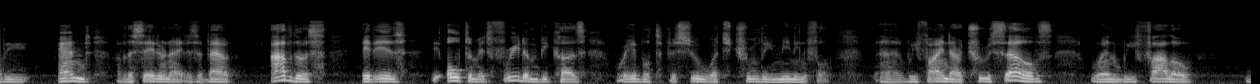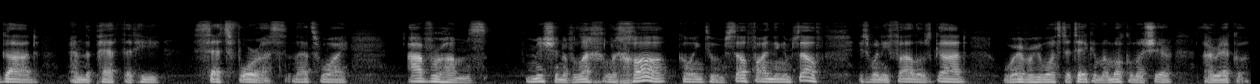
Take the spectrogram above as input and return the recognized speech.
the end of the Seder night is about avdos, it is the ultimate freedom because we're able to pursue what's truly meaningful. And we find our true selves when we follow God and the path that He sets for us. And that's why Avraham's mission of Lech Lecha, going to himself, finding himself, is when he follows God wherever he wants to take him. Amakom Asher Areka.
